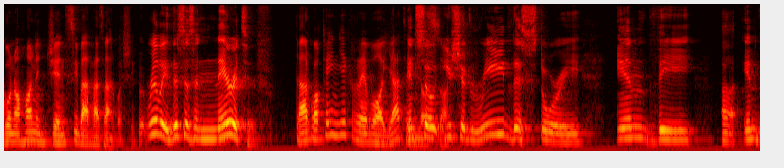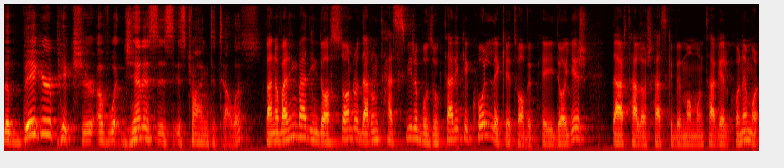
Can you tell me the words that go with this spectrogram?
گناهان جنسی برحذر باشی But really, this is a narrative. در واقع این یک روایت این And so داستان you should read this story in the uh, in the bigger picture of what Genesis is trying to tell us. بنابراین بعد این داستان رو در اون تصویر بزرگتری که کل کتاب پیدایش در تلاش هست که به ما منتقل کنه م- اه،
